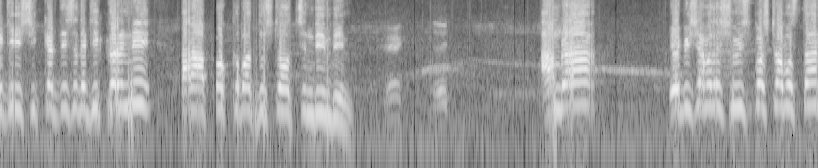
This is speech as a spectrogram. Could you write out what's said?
এটি শিক্ষার্থীর সাথে ঠিক করেননি, তারা পক্ষপাত দুষ্ট হচ্ছেন দিন দিন। আমরা এ বিষয়ে আমাদের সুস্পষ্ট অবস্থান,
